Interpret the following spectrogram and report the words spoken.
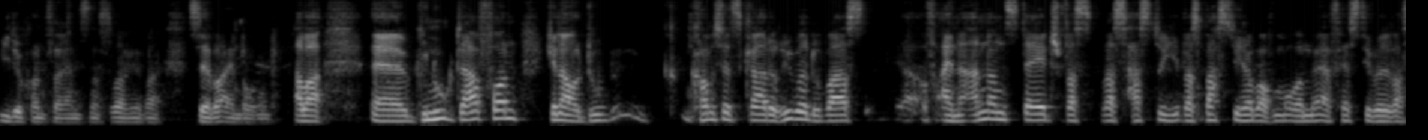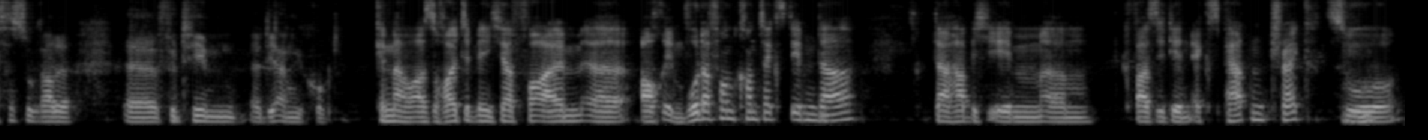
Videokonferenzen. Das war Fall sehr beeindruckend. Aber äh, genug davon. Genau, du kommst jetzt gerade rüber, du warst auf einer anderen Stage. Was, was hast du hier, was machst du hier auf dem OMR Festival? Was hast du gerade äh, für Themen äh, dir angeguckt? Genau, also heute bin ich ja vor allem äh, auch im Vodafone-Kontext eben da. Da habe ich eben ähm, quasi den Experten-Track zu mhm.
